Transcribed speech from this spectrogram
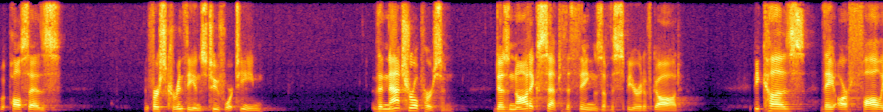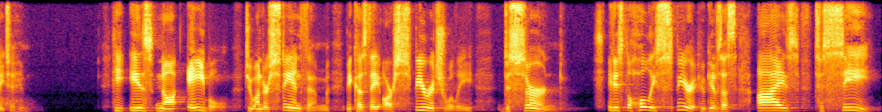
What Paul says in 1 Corinthians 2:14, the natural person does not accept the things of the Spirit of God because they are folly to him. He is not able to understand them because they are spiritually discerned. It is the Holy Spirit who gives us eyes to see.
